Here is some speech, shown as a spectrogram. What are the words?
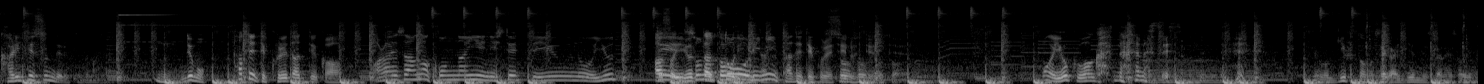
借りて住んでるって言ってうん。でも建ててくれたっていうか新井さんがこんな家にしてっていうのを言ってあそう言ったの通りに建ててくれてるっていう。そうそうそうそう。まあよくわかんない話ですよね、うんでもギフトの世界って言うんですかねそういうの。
